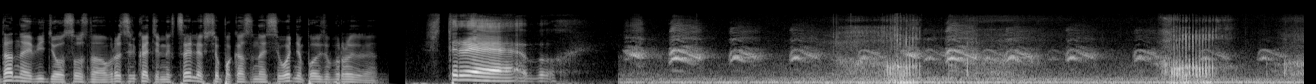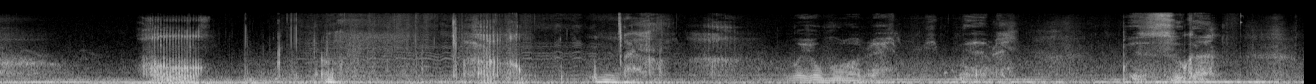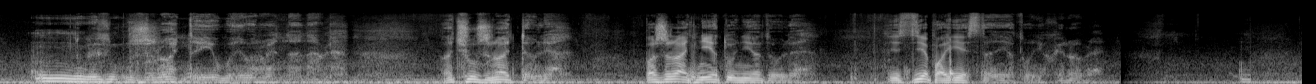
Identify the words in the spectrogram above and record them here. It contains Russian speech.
Данное видео создано в развлекательных целях, все показанное сегодня по Штребух. Выебала, блядь. Блядь. Сука. Блядь, Жрать-то ебаный в рот надо, бля. А чё жрать-то, бля? Пожрать нету, нету, бля. Везде поесть-то нету ни хера, бля.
